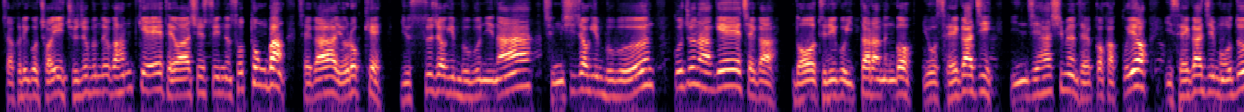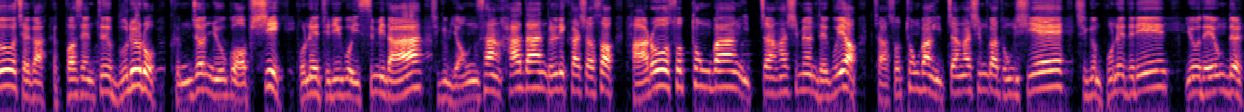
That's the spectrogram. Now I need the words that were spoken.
자, 그리고 저희 주주분들과 함께 대화하실 수 있는 소통방 제가 이렇게 뉴스적인 부분이나 증시적인 부분 꾸준하게 제가 넣어드리고 있다라는 거 요 세 가지 인지하시면 될 것 같고요. 이 세 가지 모두 제가 100% 무료로 무료로 금전 요구 없이 보내드리고 있습니다. 지금 영상 하단 클릭하셔서 바로 소통방 입장하시면 되고요. 자, 소통방 입장하심과 동시에 지금 보내드린 요 내용들,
